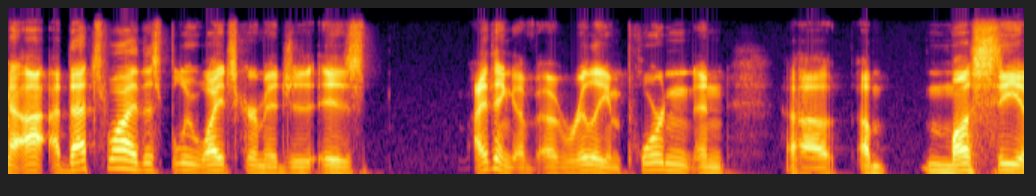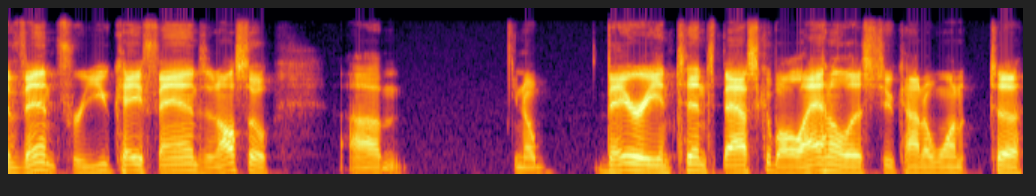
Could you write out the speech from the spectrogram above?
I, that's why this blue white scrimmage is, is I think, a, a, really important and uh, a must see event for UK fans and also, um, you know, very intense basketball analysts who kind of want to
